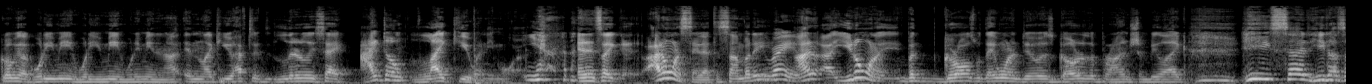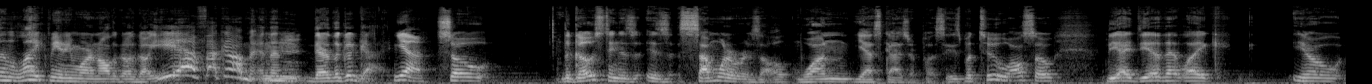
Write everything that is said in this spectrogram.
girl be like, "What do you mean? What do you mean? What do you mean?" And, I, and like you have to literally say, "I don't like you anymore." Yeah. and it's like I don't want to say that to somebody, Right. I, I, you don't want to, but girls, what they want to do is go to the brunch and be like, "He said he doesn't like me anymore," and all the girls go, "Yeah, fuck him," and then they're the good guy. yeah. So the ghosting is is somewhat a result. One, yes, guys are pussies, but two, also the idea that like you know,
